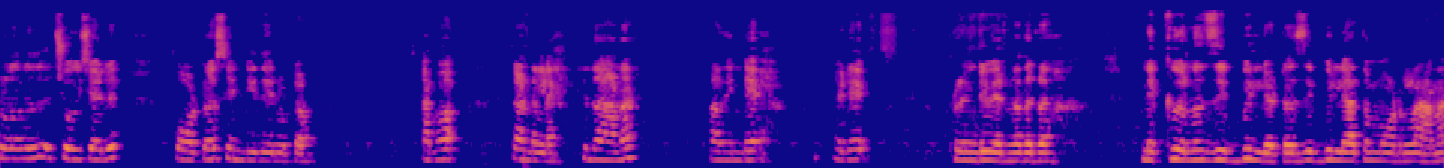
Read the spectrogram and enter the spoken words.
ഉള്ളത് ചോദിച്ചാൽ ഫോട്ടോ സെൻഡ് ചെയ്ത് തരും കേട്ടോ അപ്പോൾ കണ്ടല്ലേ? ഇതാണ് അതിന്റെ ഒരു പ്രിന്റ് വരുന്നത് കേട്ടോ നെക്ക് വരുന്നത് സിബ് ഇല്ല കേട്ടോ സിബ് ഇല്ലാത്ത മോഡലാണ്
